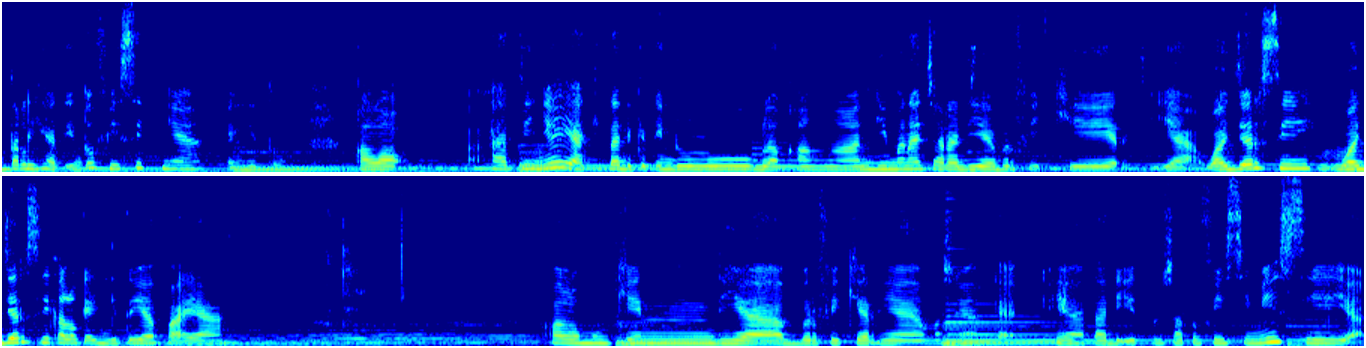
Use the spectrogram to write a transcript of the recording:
terlihat itu fisiknya kayak gitu. Kalau hatinya ya kita deketin dulu belakangan gimana cara dia berpikir. Ya wajar sih wajar sih kalau kayak gitu ya Pak ya. Kalau mungkin dia berpikirnya maksudnya kayak ya tadi itu satu visi misi ya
